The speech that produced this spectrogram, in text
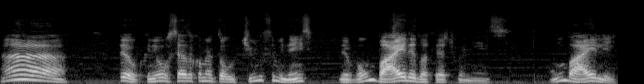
Ah, eu, que nem o César comentou, o time do Fluminense levou um baile do Atlético Goianiense. Um baile.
